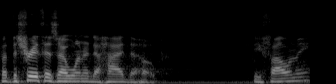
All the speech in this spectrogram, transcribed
But the truth is, I wanted to hide the hope. Do you follow me?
